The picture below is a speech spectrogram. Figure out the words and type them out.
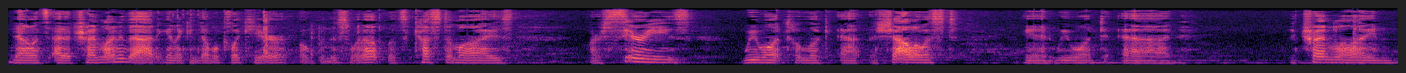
now let's add a trend line to that. Again, I can double click here, open this one up. Let's customize our series. We want to look at the shallowest and we want to add a trend line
